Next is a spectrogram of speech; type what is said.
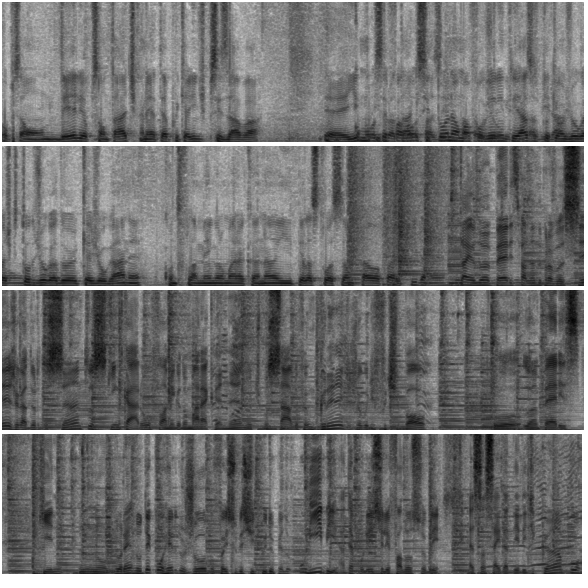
opção dele, opção tática, né? Até porque a gente precisava é, e como você falou, citou, né, uma fogueira entre aspas, porque é um jogo, acho que todo jogador quer jogar, né? Contra o Flamengo no Maracanã e pela situação que estava a partida, né? Tá aí o Luan Pérez falando para você, jogador do Santos, que encarou o Flamengo no Maracanã no último sábado. Foi um grande jogo de futebol. O Luan Pérez que no, durante, no decorrer do jogo foi substituído pelo Uribe, até por isso ele falou sobre essa saída dele de campo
